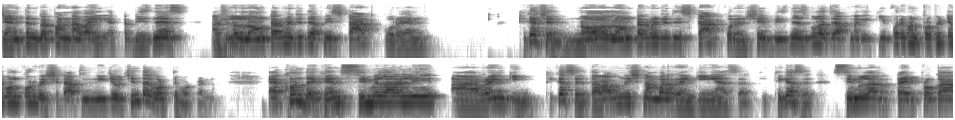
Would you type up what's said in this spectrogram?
জ্যানতেন ব্যাপার না ভাই, একটা বিজনেস আসলে লং টার্মে যদি আপনি স্টার্ট করেন, ঠিক আছে? ন লং টার্মে যদি স্টার্ট করেন, সেই বিজনেসগুলো যে আপনাকে কি পরিমাণ প্রফিটেবল করবে, সেটা আপনি নিজেও চিন্তা করতে পারবেন না। এখন দেখেন সিমিলারলি র্যাঙ্কিং ঠিক আছে? তারা উনিশ নাম্বার র্যাঙ্কিং এ আছে আর কি ঠিক আছে? সিমিলার টাইপ প্রকার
